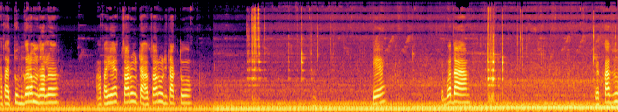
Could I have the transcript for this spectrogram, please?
आता तूप गरम झालं आता हे चारोळी टा चारोळी टाकतो. हे. हे बदाम. हे काजू.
